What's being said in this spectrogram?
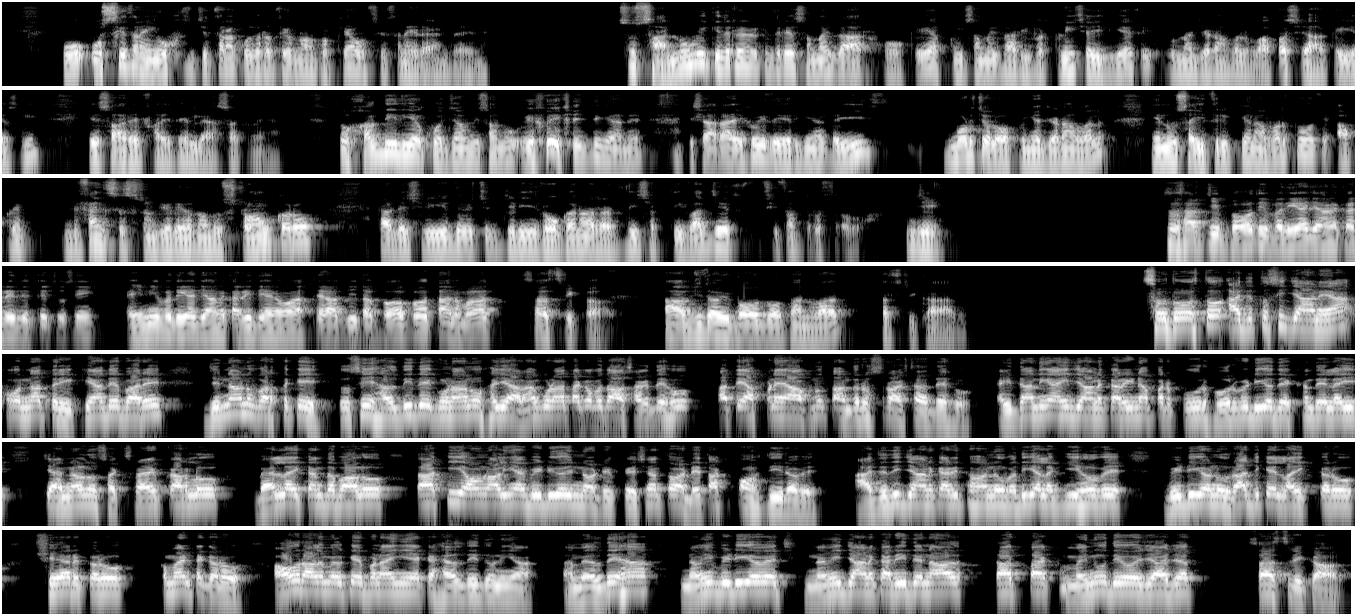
ਉਹ ਉਸੇ ਤਰ੍ਹਾਂ ਹੀ, ਉਹ ਜਿਸ ਤਰ੍ਹਾਂ ਕੁਦਰਤ ਨੇ ਉਹਨਾਂ ਨੂੰ ਰੱਖਿਆ ਉਸੇ ਤਰ੍ਹਾਂ ਹੀ ਰਹਿਣ ਦੇ ਨੇ। ਸੋ ਸਾਨੂੰ ਵੀ ਕਿਧਰੇ ਨਾ ਕਿਧਰੇ ਸਮਝਦਾਰ ਹੋ ਕੇ ਆਪਣੀ ਸਮਝਦਾਰੀ ਵਰਤਣੀ ਚਾਹੀਦੀ ਹੈ ਤੇ ਉਹਨਾਂ ਜੜ੍ਹਾਂ ਵੱਲ ਵਾਪਸ ਜਾ ਕੇ ਹੀ ਅਸੀਂ ਇਹ ਸਾਰੇ ਫਾਇਦੇ ਲੈ ਸਕਦੇ ਹਾਂ। ਸੋ ਹਲਦੀ ਦੀਆਂ ਖੋਜਾਂ ਵੀ ਸਾਨੂੰ ਇਹੋ ਹੀ ਕਹਿੰਦੀਆਂ ਨੇ, ਇਸ਼ਾਰਾ ਇਹੋ ਹੀ ਦੇ ਰਹੀਆਂ ਬਈ ਮੁੜ ਚਲੋ ਆਪਣੀਆਂ ਜੜ੍ਹਾਂ ਵੱਲ, ਇਹਨੂੰ ਸਹੀ ਤਰੀਕੇ ਨਾਲ ਵਰਤੋ ਤੇ ਆਪਣੇ ਡਿਫੈਂਸ ਸਿਸਟਮ ਜਿਹੜੇ ਉਹਨਾਂ ਨੂੰ ਸਟਰੋਂਗ ਕਰੋ। ਤੁਹਾਡੇ ਸਰੀਰ ਦੇ ਵਿੱਚ ਜਿਹੜੀ ਰੋਗਾਂ ਨਾਲ ਲੜਨ ਦੀ ਸ਼ਕਤੀ ਵੱਧ ਜੇ ਤੁਸੀਂ ਤੰਦਰੁਸਤ ਰਹੋ। ਜੀ। ਸੋ ਸਰ ਜੀ ਬਹੁਤ ਹੀ ਵਧੀਆ ਜਾਣਕਾਰੀ ਦਿੱਤੀ ਤੁਸੀਂ। ਇੰਨੀ ਵਧੀਆ ਜਾਣਕਾਰੀ ਦੇਣ ਵਾਸਤੇ ਆਪ ਜੀ ਦਾ ਬਹੁਤ ਬਹੁਤ ਧੰਨਵਾਦ। ਸਤਿ ਸ੍ਰੀ ਅਕਾਲ। ਆਪ ਜੀ ਦਾ ਵੀ ਬਹੁਤ ਬਹੁਤ ਧੰਨਵਾਦ। ਸਤਿ ਸ਼੍ਰੀ ਅਕਾਲ। ਸੋ ਦੋਸਤੋ ਅੱਜ ਤੁਸੀਂ ਜਾਣਿਆ ਉਹਨਾਂ ਤਰੀਕਿਆਂ ਦੇ ਬਾਰੇ ਜਿਨ੍ਹਾਂ ਨੂੰ ਵਰਤ ਕੇ ਤੁਸੀਂ ਹਲਦੀ ਦੇ ਗੁਣਾਂ ਨੂੰ ਹਜ਼ਾਰਾਂ ਗੁਣਾ ਤੱਕ ਵਧਾ ਸਕਦੇ ਹੋ ਅਤੇ ਆਪਣੇ ਆਪ ਨੂੰ ਤੰਦਰੁਸਤ ਰੱਖ ਸਕਦੇ ਹੋ। ਐਦਾਂ ਦੀਆਂ ਹੀ ਜਾਣਕਾਰੀ ਨਾਲ ਭਰਪੂਰ ਹੋਰ ਵੀਡੀਓ ਦੇਖਣ ਦੇ ਲਈ ਚੈਨਲ ਨੂੰ ਸਬਸਕ੍ਰਾਈਬ ਕਰ ਲਓ ਬੈਲ ਆਈਕਨ ਦਬਾ ਲਓ ਤਾਂ ਕਿ ਆਉਣ ਵਾਲੀਆਂ ਵੀਡੀਓ ਦੀ ਨੋਟੀਫਿਕੇਸ਼ਨ ਤੁਹਾਡੇ ਤੱਕ ਪਹੁੰਚਦੀ ਰਹੇ। ਅੱਜ ਦੀ ਜਾਣਕਾਰੀ ਤੁਹਾਨੂੰ ਵਧੀਆ ਲੱਗੀ ਹੋਵੇ ਵੀਡੀਓ ਨੂੰ ਰੱਜ ਕੇ ਲਾਈਕ ਕਰੋ ਸ਼ੇਅਰ ਕਰੋ ਕਮੈਂਟ ਕਰੋ। ਆਓ ਰਲ ਮਿਲ ਕੇ ਬਣਾਈਏ ਇੱਕ ਹੈਲਦੀ ਦੁਨੀਆ। ਤਾਂ ਮਿਲਦੇ ਹਾਂ ਨਵੀਂ ਵੀਡੀਓ ਵਿੱਚ ਨਵੀਂ ਜਾਣਕਾਰੀ ਦੇ ਨਾਲ। ਤਦ ਤੱਕ ਮੈਨੂੰ ਦਿਓ ਇਜਾਜ਼ਤ। ਸਤਿ ਸ੍ਰੀ ਅਕਾਲ।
